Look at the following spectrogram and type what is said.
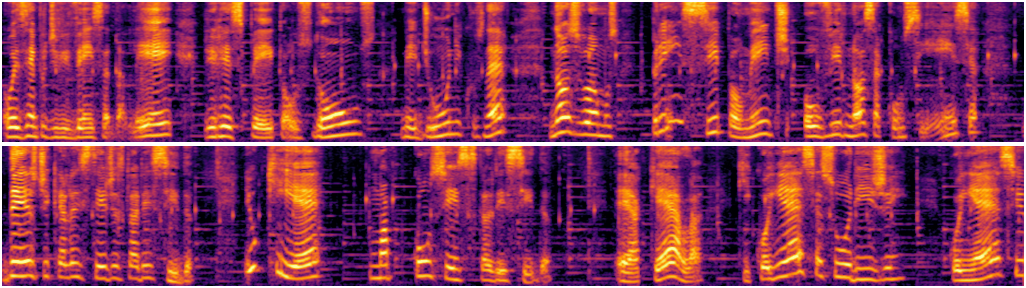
o exemplo de vivência da lei, de respeito aos dons mediúnicos, né? Nós vamos principalmente ouvir nossa consciência desde que ela esteja esclarecida. E o que é uma consciência esclarecida? É aquela que conhece a sua origem, conhece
